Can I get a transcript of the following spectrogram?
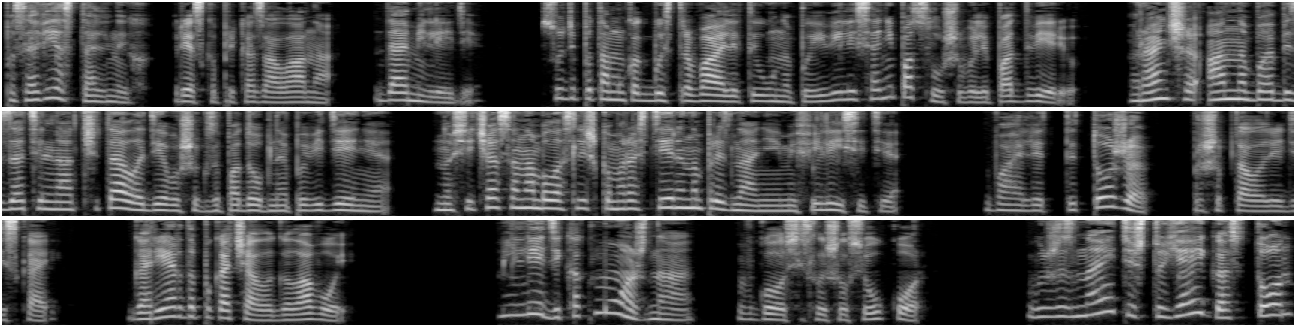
«Позови остальных», — резко приказала она. «Да, миледи». Судя по тому, как быстро Вайлет и Уна появились, они подслушивали под дверью. Раньше Анна бы обязательно отчитала девушек за подобное поведение, но сейчас она была слишком растеряна признаниями Фелисити. «Вайлет, ты тоже?» — прошептала леди Скай. Гарьярда покачала головой. «Миледи, как можно?» — в голосе слышался укор. «Вы же знаете, что я и Гастон...»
